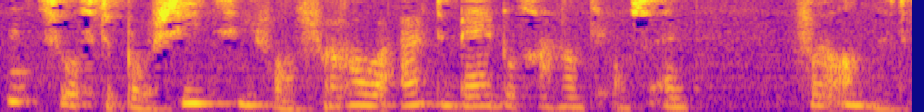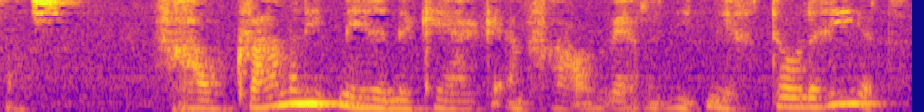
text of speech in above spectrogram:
Net zoals de positie van vrouwen uit de Bijbel gehaald was en veranderd was. Vrouwen kwamen niet meer in de kerken en vrouwen werden niet meer getolereerd.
